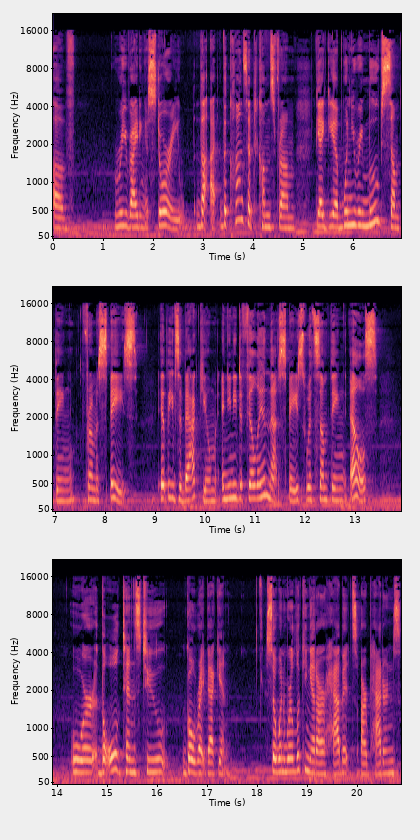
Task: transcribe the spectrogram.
of rewriting a story, the the concept comes from the idea of when you remove something from a space, it leaves a vacuum and you need to fill in that space with something else or the old tends to go right back in. So when we're looking at our habits, our patterns,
